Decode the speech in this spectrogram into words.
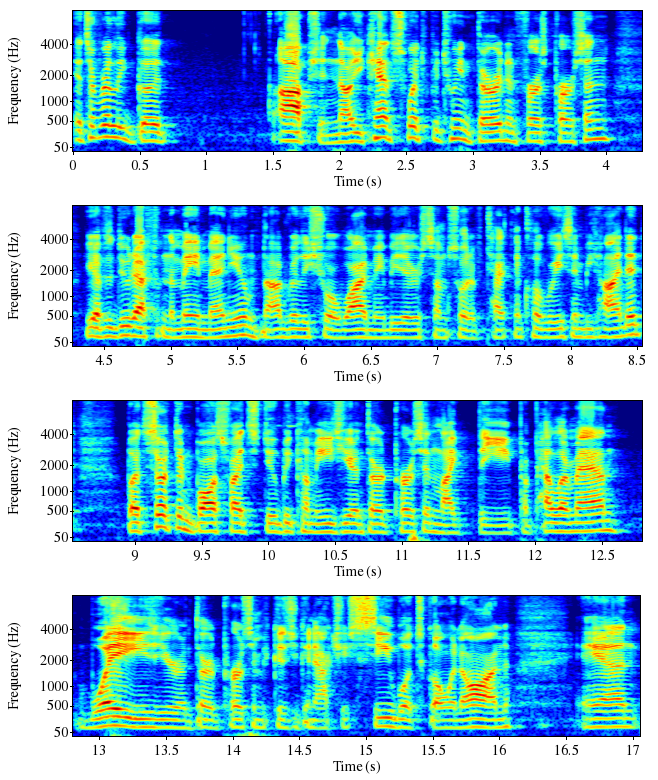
it's a really good option. Now you can't switch between third and first person. You have to do that from the main menu. Not really sure why. Maybe there's some sort of technical reason behind it. But certain boss fights do become easier in third person, like the Propeller Man. Way easier in third person because you can actually see what's going on. And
